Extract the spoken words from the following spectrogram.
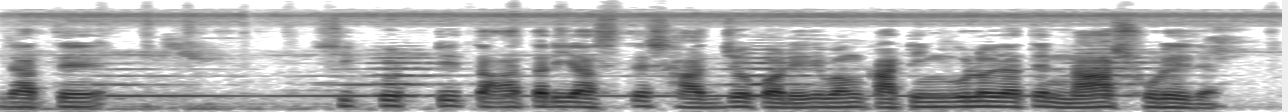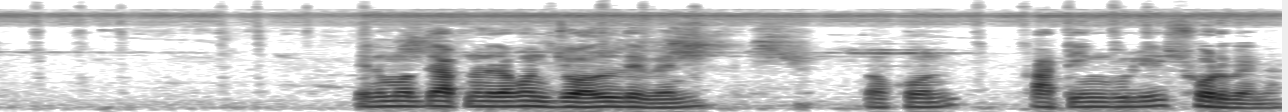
যাতে শিকড়টি তাড়াতাড়ি আসতে সাহায্য করে এবং কাটিংগুলো যাতে না সরে যায়। এর মধ্যে আপনারা যখন জল দেবেন, তখন কাটিংগুলি সরবে না।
